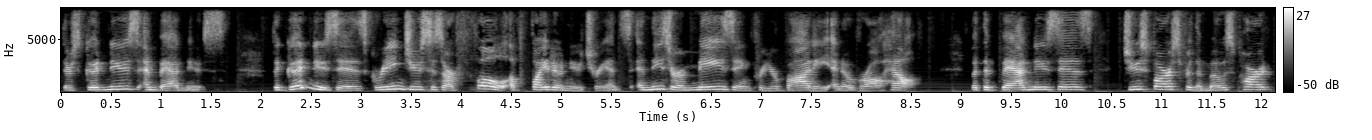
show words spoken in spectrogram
there's good news and bad news. The good news is green juices are full of phytonutrients, and these are amazing for your body and overall health. But the bad news is juice bars, for the most part,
